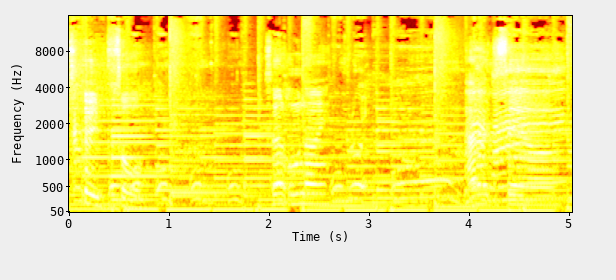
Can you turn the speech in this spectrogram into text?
서연이 무서워. 수연 홈나이 알아주세요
